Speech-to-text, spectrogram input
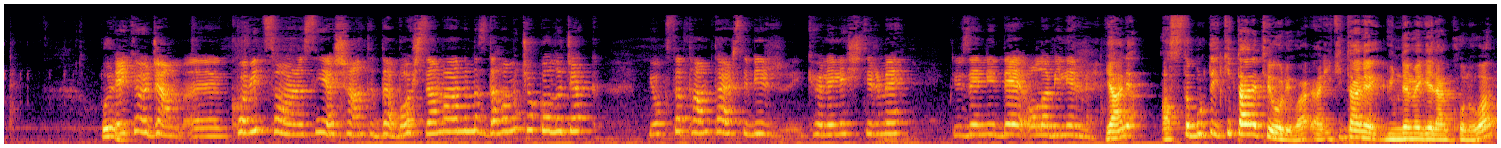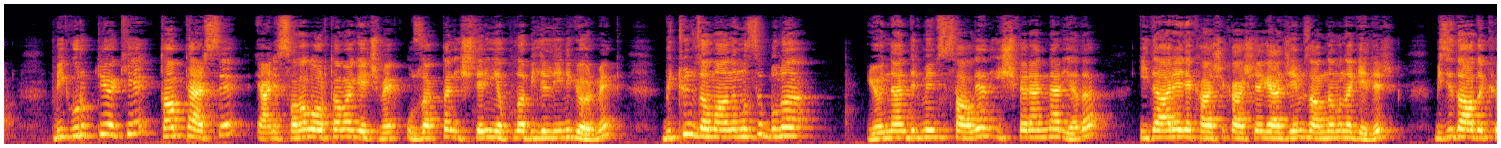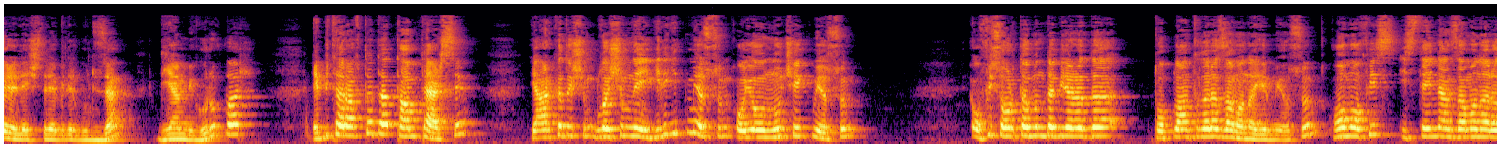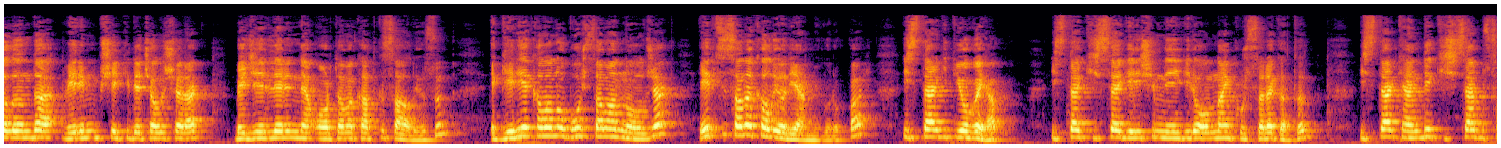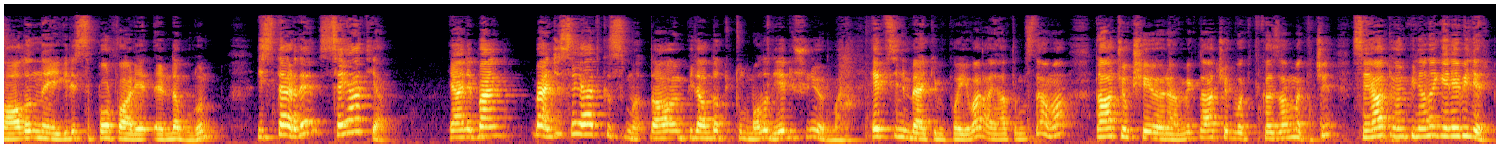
Buyurun. Peki hocam, e, Covid sonrası yaşantıda boş zamanımız daha mı çok olacak? Yoksa tam tersi bir köleleştirme düzeni de olabilir mi? Yani aslında burada iki tane teori var. Yani iki tane gündeme gelen konu var. Bir grup diyor ki tam tersi yani sanal ortama geçmek, uzaktan işlerin yapılabilirliğini görmek, bütün zamanımızı buna yönlendirmemizi sağlayan işverenler ya da idareyle karşı karşıya geleceğimiz anlamına gelir. Bizi daha da köleleştirebilir bu düzen diyen bir grup var. E bir tarafta da tam tersi. Ya arkadaşım ulaşımla ilgili gitmiyorsun, o yoğunluğu çekmiyorsun. Ofis ortamında bir arada toplantılara zaman ayırmıyorsun. Home office istenilen zaman aralığında verimli bir şekilde çalışarak becerilerinle ortama katkı sağlıyorsun. E geriye kalan o boş zaman ne olacak? Hepsi sana kalıyor diyen bir grup var. İster git yoga yap, ister kişisel gelişimle ilgili online kurslara katıl, ister kendi kişisel sağlığınla ilgili spor faaliyetlerinde bulun, ister de seyahat yap. Yani ben bence seyahat kısmı daha ön planda tutulmalı diye düşünüyorum. Hani hepsinin belki bir payı var hayatımızda ama daha çok şey öğrenmek, daha çok vakit kazanmak için seyahat ön plana gelebilir.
